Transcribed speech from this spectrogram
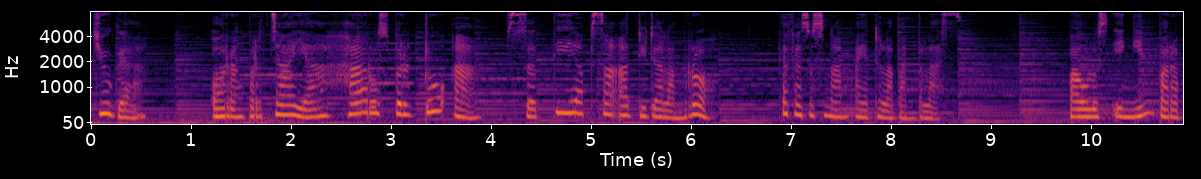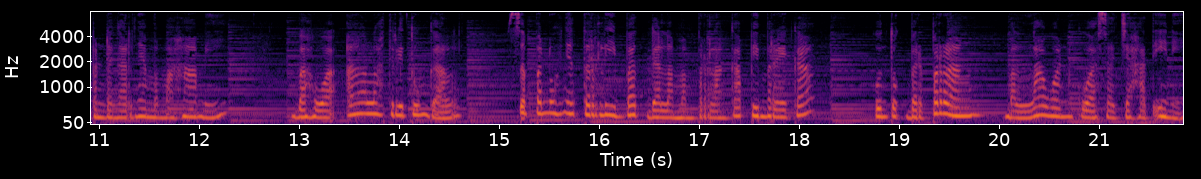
Juga, orang percaya harus berdoa setiap saat di dalam roh. Efesus 6 ayat 18. Paulus ingin para pendengarnya memahami bahwa Allah Tritunggal sepenuhnya terlibat dalam memperlengkapi mereka untuk berperang melawan kuasa jahat ini.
